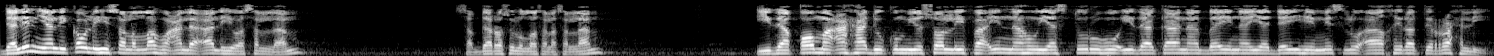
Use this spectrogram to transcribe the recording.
Dalilnya liqaulihi sallallahu ala alihi wasallam sabda Rasulullah sallallahu alaihi wasallam Idza qama ahadukum yusolli fa innahu yasturuhu idza kana baina yadayhi mislu akhiratir rahli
